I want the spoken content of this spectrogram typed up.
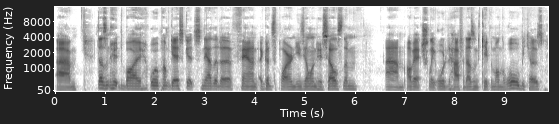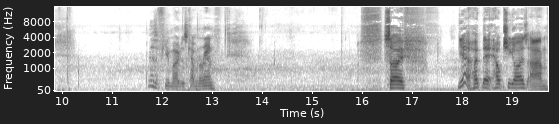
Um, doesn't hurt to buy oil pump gaskets now that I've found a good supplier in New Zealand who sells them. Um, I've actually ordered half a dozen to keep them on the wall because there's a few motors coming around. So yeah, hope that helps you guys. Um,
